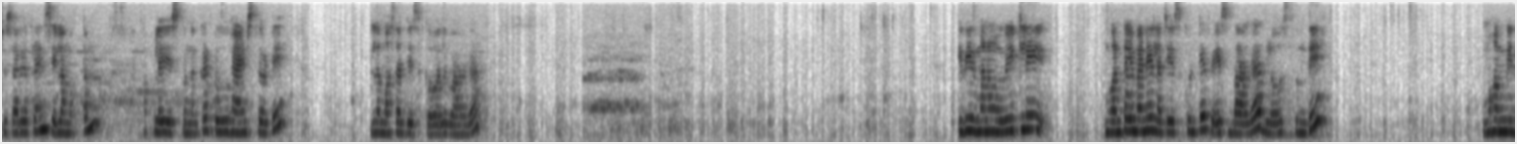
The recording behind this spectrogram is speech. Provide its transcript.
చూసారుగా ఫ్రెండ్స్ ఇలా మొత్తం అప్లై చేసుకున్నాక టూ హ్యాండ్స్ తోటి ఇలా మసాజ్ చేసుకోవాలి బాగా. ఇది మనం వీక్లీ వన్ టైం అయినా ఇలా చేసుకుంటే ఫేస్ బాగా గ్లో వస్తుంది. మొహం మీద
